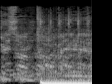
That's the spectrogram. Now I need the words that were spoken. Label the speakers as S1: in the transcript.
S1: Bitch, I'm diving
